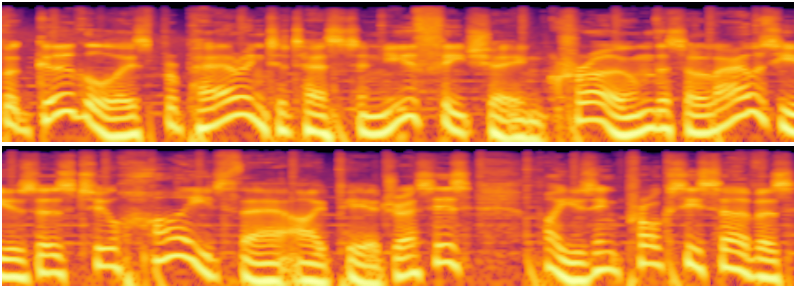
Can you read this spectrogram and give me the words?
But Google is preparing to test a new feature in Chrome that allows users to hide their IP addresses by using proxy servers.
